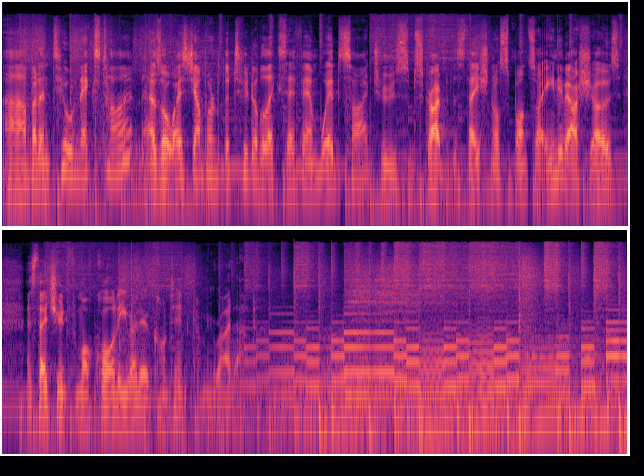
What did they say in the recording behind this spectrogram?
Uh, but until next time, as always, jump onto the 2XX FM website to subscribe to the station or sponsor any of our shows, and stay tuned for more quality radio content coming right up you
